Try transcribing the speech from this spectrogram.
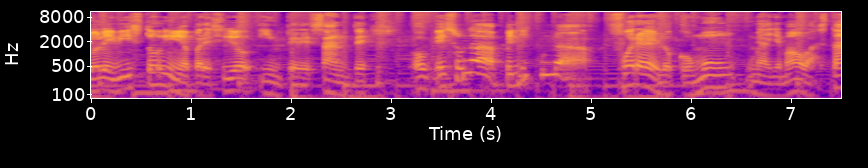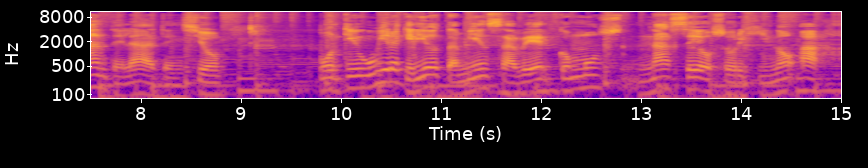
yo la he visto y me ha parecido interesante. Es una película fuera de lo común, me ha llamado bastante la atención porque hubiera querido también saber cómo nace o se originó a,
